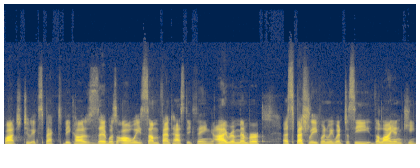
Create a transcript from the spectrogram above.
what to expect because there was always some fantastic thing. I remember, especially when we went to see The Lion King.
